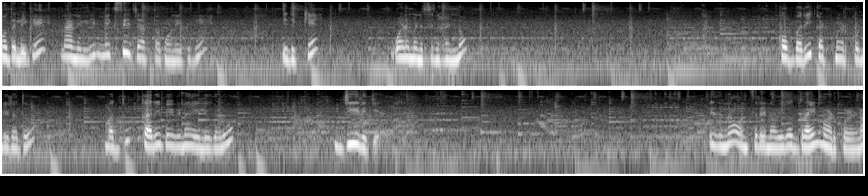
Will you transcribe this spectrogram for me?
ಮೊದಲಿಗೆ ನಾನಿಲ್ಲಿ ಮಿಕ್ಸಿ ಜಾರ್ ತಗೊಂಡಿದ್ದೀನಿ. ಇದಕ್ಕೆ ಒಣಮೆಣಸಿನ ಹಣ್ಣು, ಕೊಬ್ಬರಿ ಕಟ್ ಮಾಡ್ಕೊಂಡಿರೋದು ಮತ್ತು ಕರಿಬೇವಿನ ಎಲೆಗಳು, ಜೀರಿಗೆ. ಇದನ್ನು ಒಂದ್ಸರಿ ನಾವೀಗ ಗ್ರೈಂಡ್ ಮಾಡ್ಕೊಳ್ಳೋಣ.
